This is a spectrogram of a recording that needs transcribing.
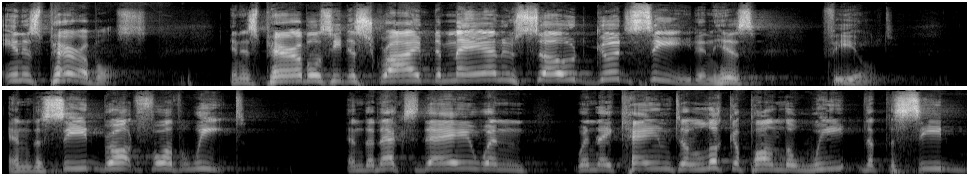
in his parables. In his parables, he described a man who sowed good seed in his field. And the seed brought forth wheat. And the next day, when, when they came to look upon the wheat that the seed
